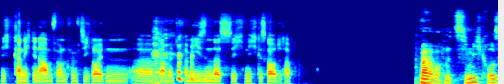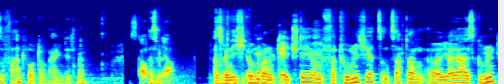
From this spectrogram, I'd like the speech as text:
Ich kann nicht den Abend von 50 Leuten äh, damit vermiesen, dass ich nicht gescoutet habe. Hat man aber auch eine ziemlich große Verantwortung eigentlich, ne? Scout? Also- ja. Also wenn ich irgendwann im Gate stehe und vertue mich jetzt und sag dann, äh, ja, ja, ist grün,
